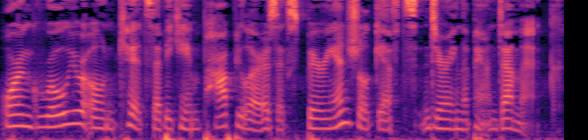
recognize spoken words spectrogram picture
or in grow your own kits that became popular as experiential gifts during the pandemic.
